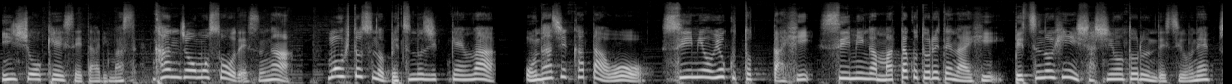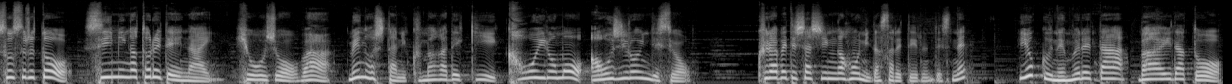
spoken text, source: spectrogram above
印象形成ってあります。感情もそうですがもう一つの別の実験は同じ方を睡眠をよくとった日睡眠が全く取れてない日別の日に写真を撮るんですよね。そうすると睡眠が取れていない表情は目の下にクマができ顔色も青白いんですよ。比べて写真が本に出されているんですね。よく眠れた場合だと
